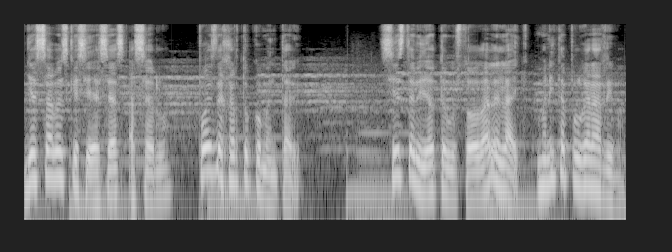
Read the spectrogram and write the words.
Ya sabes que si deseas hacerlo, puedes dejar tu comentario. Si este video te gustó, dale like, manita pulgar arriba,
